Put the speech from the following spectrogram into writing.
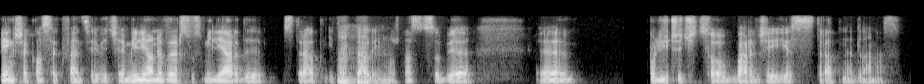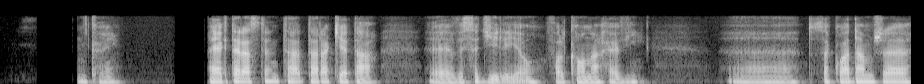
większe konsekwencje, wiecie, miliony versus miliardy strat i tak mhm. dalej. Można sobie y, policzyć, co bardziej jest stratne dla nas. Okej. Okay. A jak teraz ten, ta, ta rakieta, y, wysadzili ją, Falcona Heavy, y, to zakładam, że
